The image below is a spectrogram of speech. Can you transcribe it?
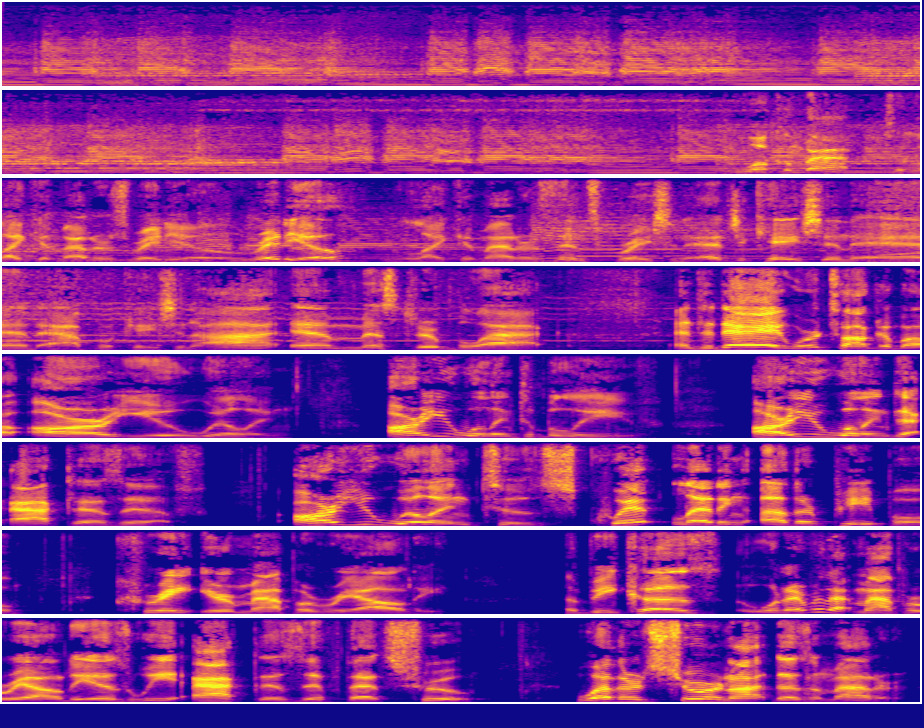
Welcome back to Like It Matters Radio. Radio, like it matters, inspiration, education, and application. I am Mr. Black. And today we're talking about are you willing? Are you willing to believe? Are you willing to act as if? Are you willing to quit letting other people create your map of reality? Because whatever that map of reality is, we act as if that's true. Whether it's true or not doesn't matter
